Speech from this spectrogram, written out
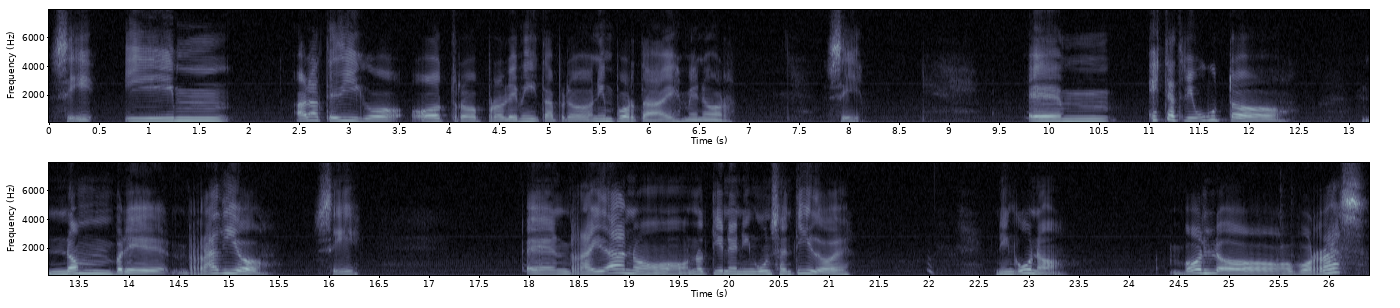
¿sí? Y mm, Ahora te digo otro problemita, pero no importa, es menor. ¿Sí? Em, este atributo nombre radio, ¿sí? En realidad no, no tiene ningún sentido, ¿eh? Ninguno. Vos lo borrás,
